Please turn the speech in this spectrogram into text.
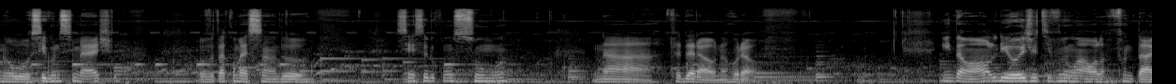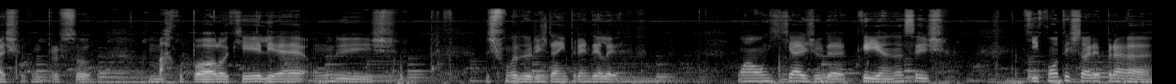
no segundo semestre eu vou estar começando ciência do consumo na federal, na rural. Então, a aula de hoje eu tive uma aula fantástica com o professor Marco Polo, que ele é um dos, dos fundadores da Empreender uma ONG que ajuda crianças, que conta história para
